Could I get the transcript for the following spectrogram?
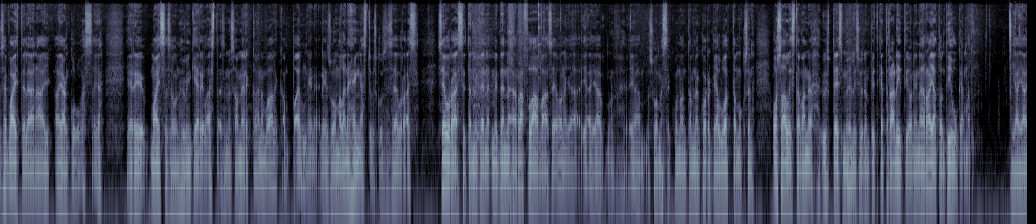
se vaihtelee aina ajan kuluessa ja eri maissa se on hyvinkin erilaista. Esimerkiksi amerikkalainen vaalikamppailu, niin, niin suomalainen hengästyisi, kun se seuraisi seuraisi sitä, miten, miten raflaavaa se on. Ja, ja, ja, ja Suomessa, kun on tämmöinen korkean luottamuksen osallistavan yhteismielisyyden pitkä traditio, niin nämä rajat on tiukemmat. Ja, ja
